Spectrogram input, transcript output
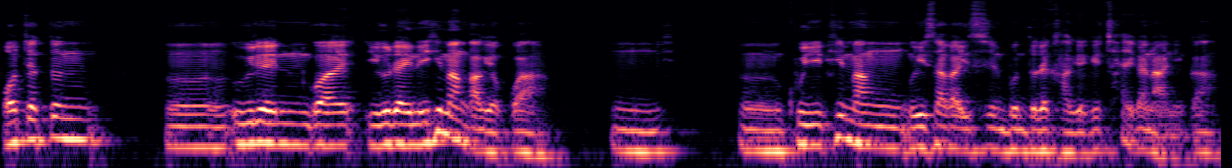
어쨌든 어, 의뢰인과 의뢰인의 희망 가격과 음, 어, 구입 희망 의사가 있으신 분들의 가격이 차이가 나니까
